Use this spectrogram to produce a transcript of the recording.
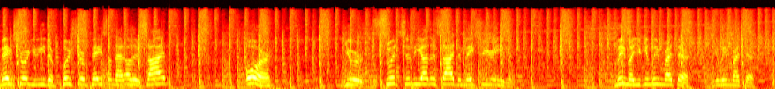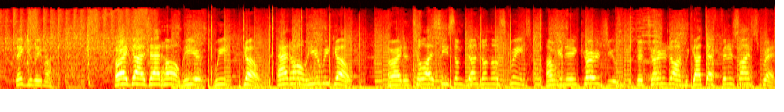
make sure you either push your pace on that other side or you switch to the other side to make sure you're even. Lima, you can leave him right there. You can leave him right there. Thank you, Lima. All right, guys, at home, here we go. At home, here we go. All right, until I see some duns on those screens, I'm going to encourage you to turn it on. We got that finish line sprint.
